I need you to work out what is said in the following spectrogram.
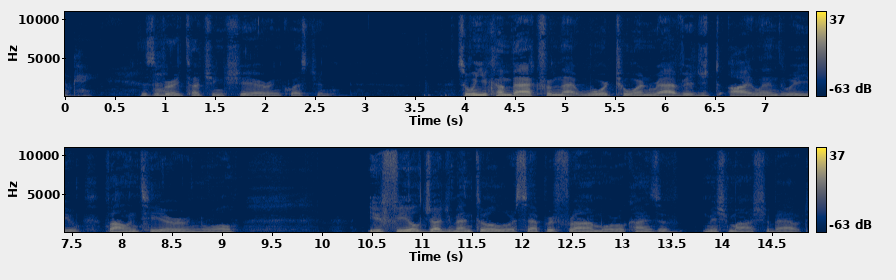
Okay. This is a um, very touching share and question. So when you come back from that war-torn, ravaged island where you volunteer and all, you feel judgmental or separate from, or all kinds of mishmash about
